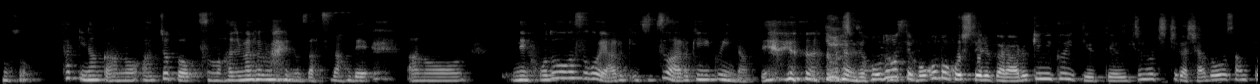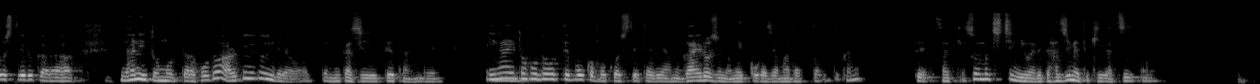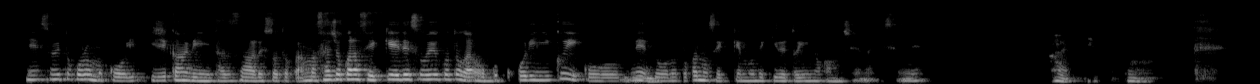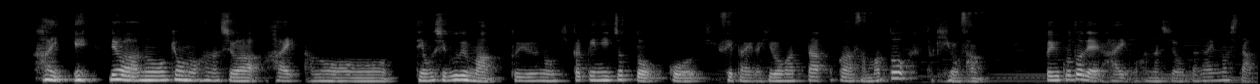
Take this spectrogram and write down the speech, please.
そうそう。さっきなんかあの、あ、ちょっとその始まる前の雑談で、あの、ね、歩道がすごい歩き、実は歩きにくいんだっていう歩道ってボコボコしてるから歩きにくいって言って、うちの父が車道を散歩してるから、何と思ったら歩道歩きにくいんだよって昔言ってたんで、意外と歩道ってボコボコしてたり、あの街路樹の根っこが邪魔だったりとかね。ってさっき、それも父に言われて初めて気がついたの。ね、そういうところもこう維持管理に携わる人とか、まあ、最初から設計でそういうことが起こりにくいこう、ね、うん道路とかの設計もできるといいのかもしれないですよね。はい。うんはい、えではあの今日のお話は、はい、あの手押し車というのをきっかけにちょっとこう世界が広がったお母様と時弘さんということで、はい、お話を伺いました。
